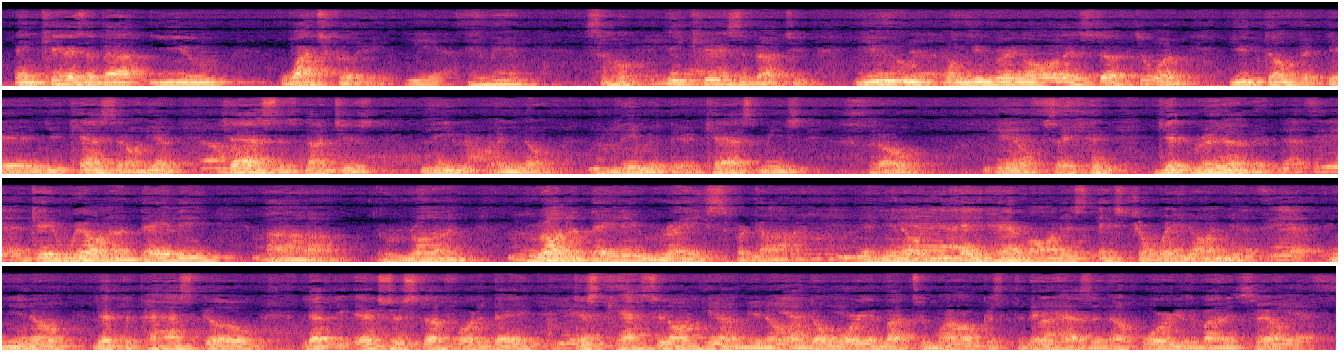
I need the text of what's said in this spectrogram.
and cares about you watchfully. yes. Amen. So he cares about you. You, Yes, when you bring all that stuff to him, you dump it there and you cast it on him. Uh-huh. Cast is not just leave it, uh, you know, leave it there. Cast means throw. You know, Yes. say, get rid of it. That's it. Okay, we're on a daily uh, run. We're on a daily race for God. Mhm. And you know, you can't have all this extra weight on you. That's it. And you know, let the past go, let the extra stuff for today, Yes. just cast it on him, you know, and don't yeah. worry about tomorrow because today Right. has enough worries about itself. Yes.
